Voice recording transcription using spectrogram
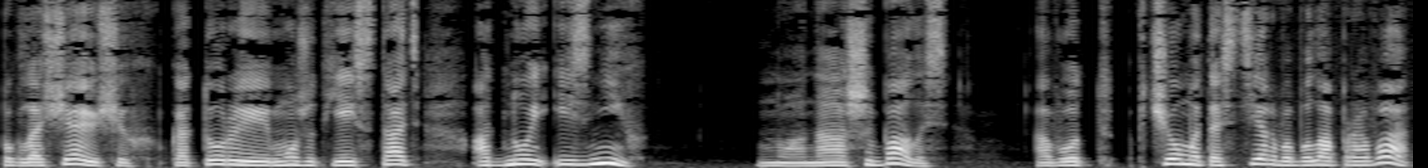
поглощающих, который может ей стать одной из них. Но она ошибалась. А вот в чем эта стерва была права,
